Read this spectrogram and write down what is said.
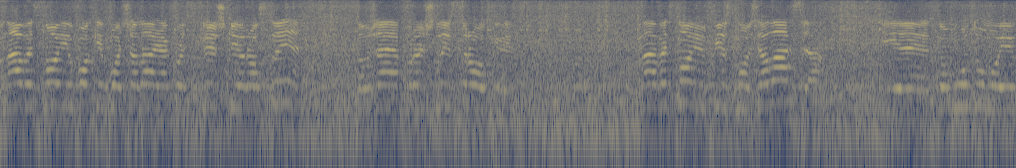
Вона весною, поки почала якось трішки рости, то вже пройшли строки. Вона весною пізно взялася, е, тому думаю,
